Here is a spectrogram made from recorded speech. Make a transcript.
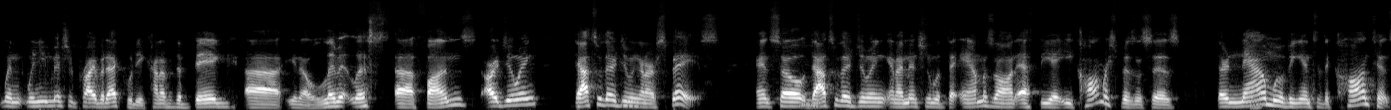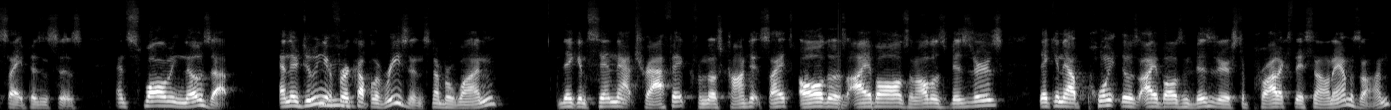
when when you mentioned private equity, kind of the big uh, you know, limitless uh, funds are doing, that's what they're doing in our space. And so Mm. that's what they're doing and I mentioned with the Amazon FBA e-commerce businesses, they're now moving into the content site businesses and swallowing those up. And they're doing it for a couple of reasons. Number 1, they can send that traffic from those content sites, all those eyeballs and all those visitors, they can now point those eyeballs and visitors to products they sell on Amazon,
